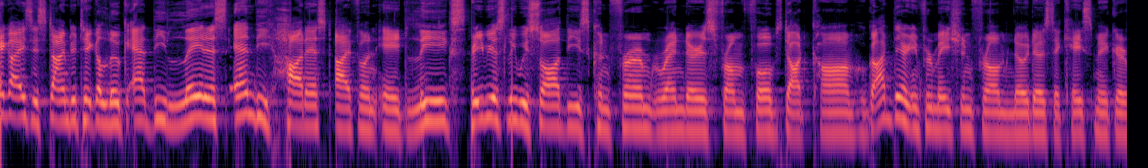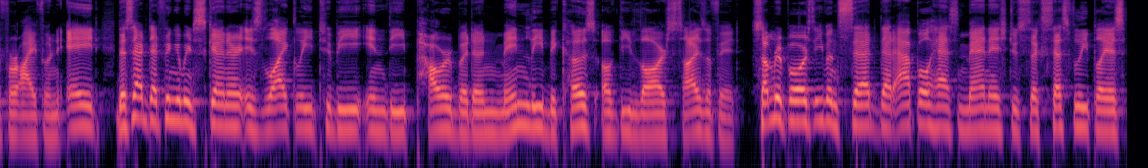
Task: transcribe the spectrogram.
Hey guys, it's time to take a look at the latest and the hottest iPhone 8 leaks. Previously, we saw these confirmed renders from Forbes.com who got their information from Nodus, a case maker for iPhone 8. They said that fingerprint scanner is likely to be in the power button mainly because of the large size of it. Some reports even said that Apple has managed to successfully place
